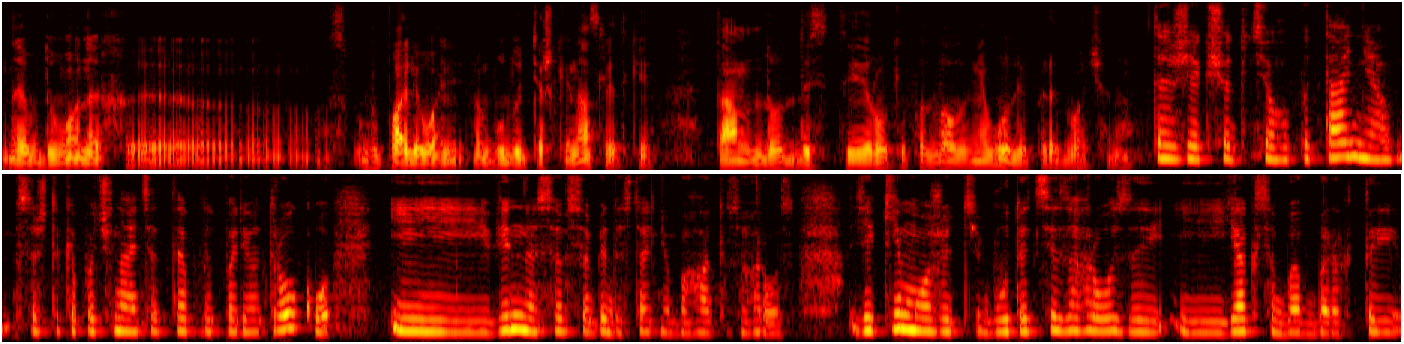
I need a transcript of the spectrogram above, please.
необдуманих е, випалювань будуть тяжкі наслідки, там до 10 років позбавлення волі передбачено. Теж, якщо до цього питання, все ж таки починається теплий період року, і він несе в собі достатньо багато загроз. Які можуть бути ці загрози, і як себе вберегти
